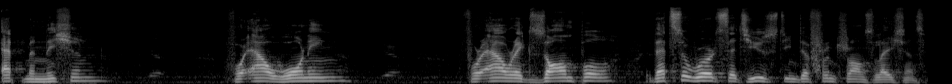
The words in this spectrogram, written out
admonition for our warning, for our example. That's the words that's used in different translations.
